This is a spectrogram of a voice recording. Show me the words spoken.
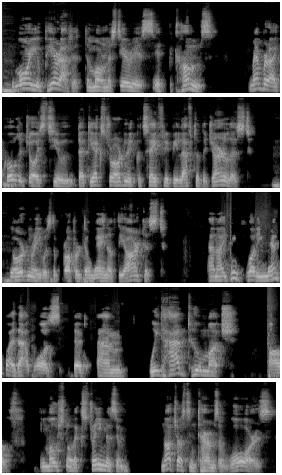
the more you peer at it, the more mysterious it becomes. Remember, I quoted Joyce to you that the extraordinary could safely be left to the journalist. Mm-hmm. The ordinary was the proper domain of the artist. And I think what he meant by that was that um, we'd had too much of emotional extremism, not just in terms of wars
